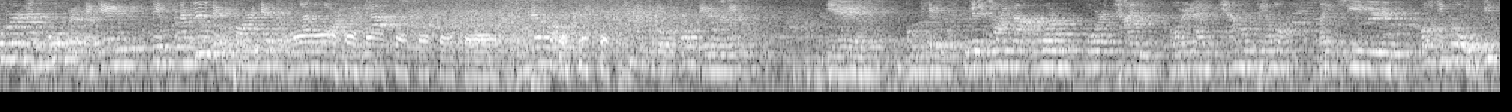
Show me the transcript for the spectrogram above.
over and over again, makes them a moving target and marks the catch. Bella, you might be a spot there, honey. Yes. Okay. We're going to try that one more time. All right, come on, Bella. Let's see you. Off you go. Good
